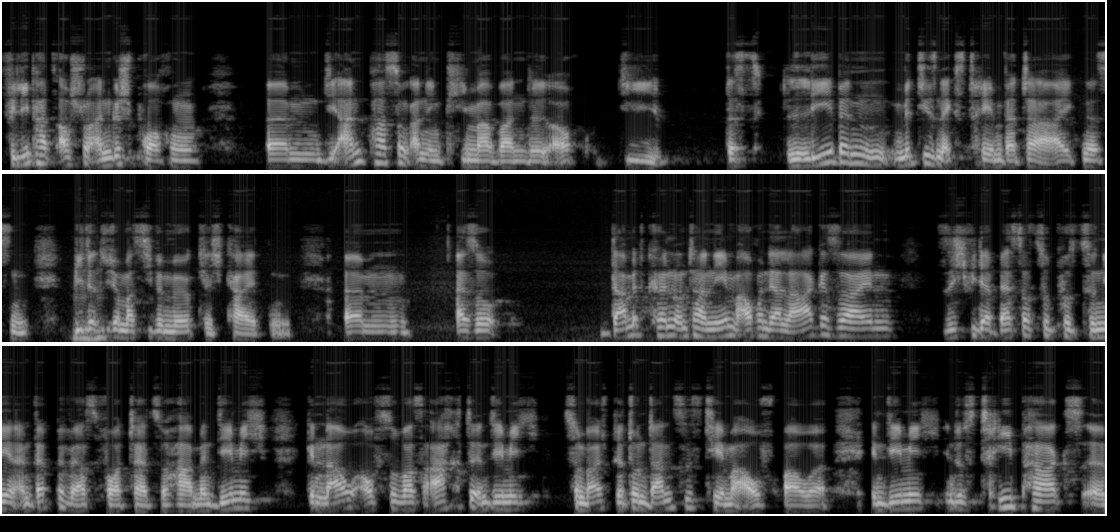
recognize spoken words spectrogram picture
Philipp hat es auch schon angesprochen. Ähm, die Anpassung an den Klimawandel, auch die, das Leben mit diesen Extremwetterereignissen bietet mhm. natürlich auch massive Möglichkeiten. Ähm, also damit können Unternehmen auch in der Lage sein, sich wieder besser zu positionieren, einen Wettbewerbsvorteil zu haben, indem ich genau auf sowas achte, indem ich zum Beispiel Redundanzsysteme aufbaue, indem ich Industrieparks äh,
